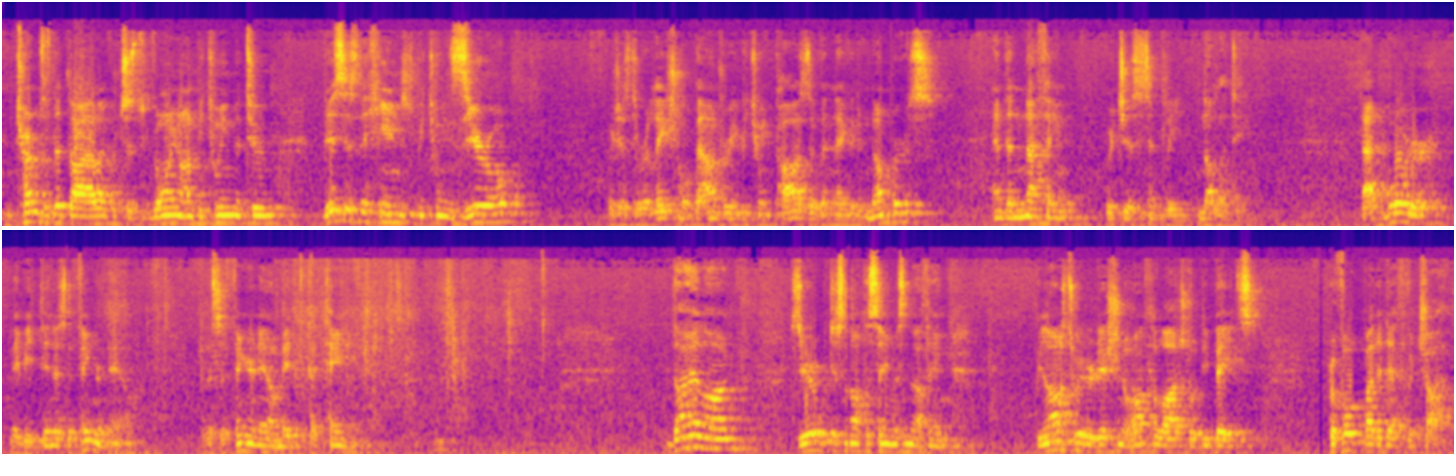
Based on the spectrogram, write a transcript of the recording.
In terms of the dialogue which is going on between the two, this is the hinge between zero, which is the relational boundary between positive and negative numbers, and the nothing, which is simply nullity. That border may be thin as a fingernail, but it's a fingernail made of titanium. Dialogue, zero, which is not the same as nothing, belongs to a tradition of ontological debates provoked by the death of a child.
